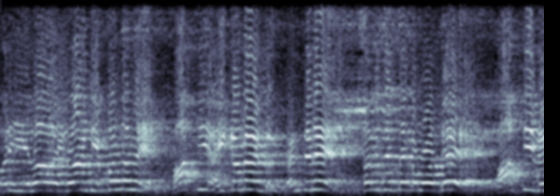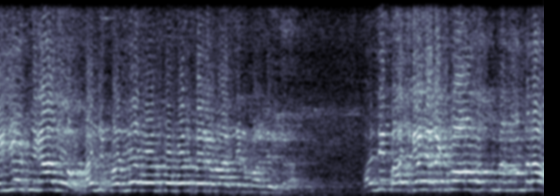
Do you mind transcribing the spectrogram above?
మరి ఇలా ఇలాంటి ఇబ్బందుల్ని పార్టీ హైకమాండ్ కాదు. మళ్ళీ పదివేల ఓట్లతో ఓడిపోయిన వాళ్ళు మళ్ళీ ఇక్కడ. మళ్ళీ బాధ్యత ఎడకపోవాల్సి వస్తుంది మనం అందరం.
